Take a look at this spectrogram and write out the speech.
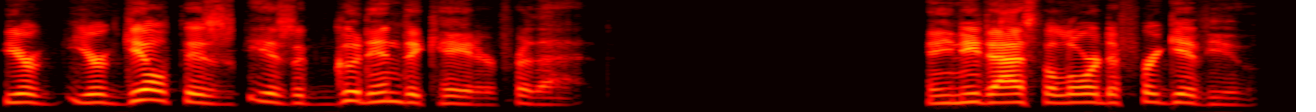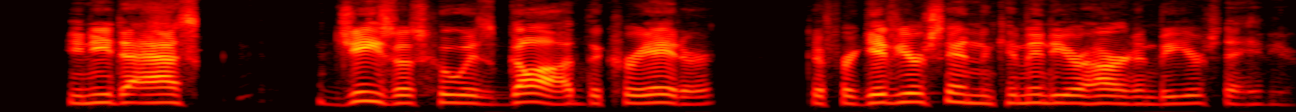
Your, your guilt is, is a good indicator for that. And you need to ask the Lord to forgive you. You need to ask Jesus, who is God, the Creator, to forgive your sin and come into your heart and be your Savior.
